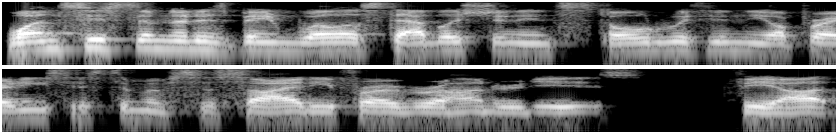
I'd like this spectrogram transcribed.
One system that has been well established and installed within the operating system of society for over 100 years, fiat,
